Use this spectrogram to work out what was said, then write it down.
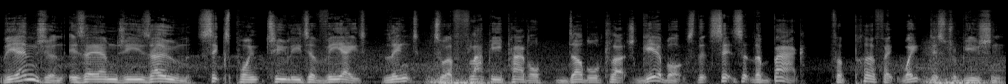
The engine is AMG's own 6.2-litre V8 linked to a flappy paddle double-clutch gearbox that sits at the back for perfect weight distribution,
